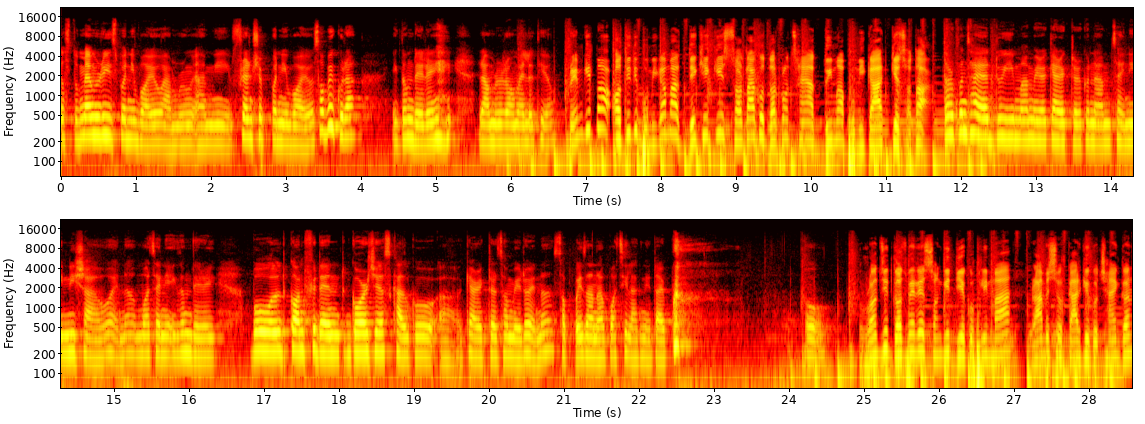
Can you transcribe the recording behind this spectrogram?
जस्तो मेमोरिज पनि भयो हाम्रो हामी फ्रेन्डसिप पनि भयो सबै कुरा एकदम धेरै राम्रो रमाइलो थियो। प्रेम गीतमा अतिथि भूमिकामा देखिएकी सरदाको दर्पण छाया दुईमा भूमिका के छ त? दर्पण छाया दुईमा मेरो क्यारेक्टरको नाम चाहिँ नि निशा हो होइन। म चाहिँ नि एकदम धेरै बोल्ड कन्फिडेन्ट गर्जियस खालको क्यारेक्टर छ मेरो होइन। सबैजना पछि लाग्ने टाइपको हो। रञ्जित गजमेरले सङ्गीत दिएको फिल्ममा रामेश्वर कार्कीको छायाङ्कन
